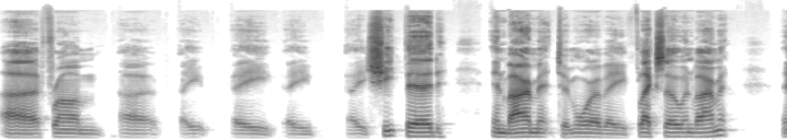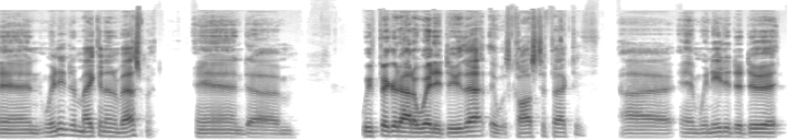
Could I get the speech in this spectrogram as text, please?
uh, from uh, a, a, a, a sheetfed environment to more of a flexo environment. And we needed to make an investment. and um, we figured out a way to do that that was cost effective. Uh, and we needed to do it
